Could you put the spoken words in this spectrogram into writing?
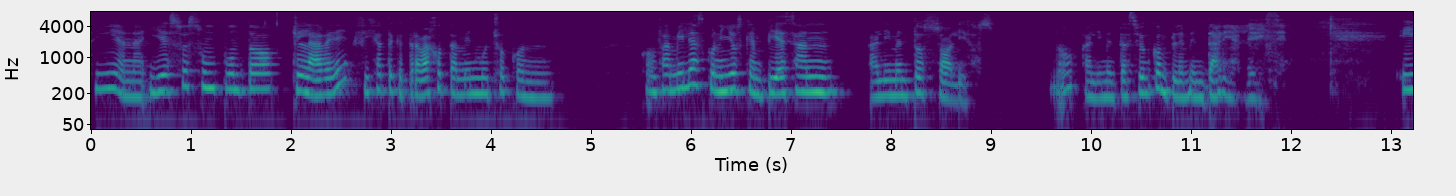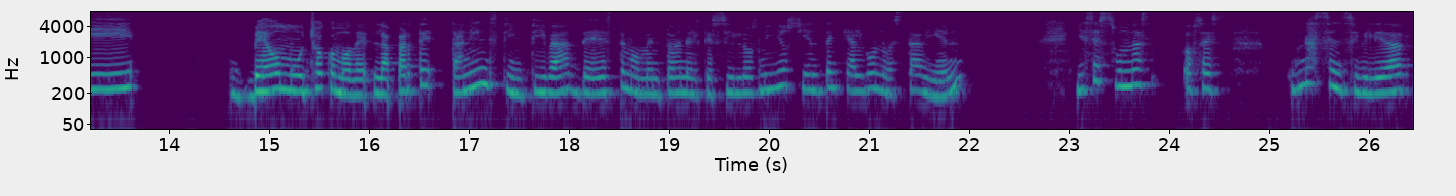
Sí, Ana, y eso es un punto clave. Fíjate que trabajo también mucho con, con familias con niños que empiezan alimentos sólidos, ¿no? Alimentación complementaria, le dicen. Y veo mucho como de la parte tan instintiva de este momento en el que si los niños sienten que algo no está bien, y esa es una, o sea, es una sensibilidad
